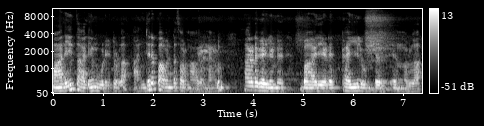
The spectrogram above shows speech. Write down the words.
മാലയും താലിയും കൂടിയിട്ടുള്ള അഞ്ചര പവന്റെ സ്വർണാഭരണങ്ങളും ആരുടെ കയ്യിലുണ്ട്? ഭാര്യയുടെ കയ്യിലുണ്ട് എന്നുള്ള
